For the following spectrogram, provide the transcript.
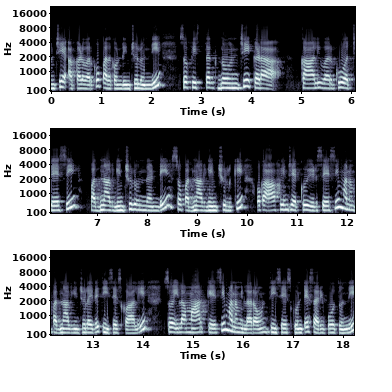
నుంచి అక్కడ వరకు పదకొండు ఇంచులు ఉంది. సో ఫిస్తక్ నుంచి ఇక్కడ కాలి వరకు వచ్చేసి పద్నాలుగు ఇంచులు ఉందండి. సో పద్నాలుగు ఇంచులకి ఒక హాఫ్ ఇంచ్ ఎక్కువ ఇడిసేసి మనం పద్నాలుగు ఇంచులు అయితే తీసేసుకోవాలి. సో ఇలా మార్క్ వేసి మనం ఇలా రౌండ్ తీసేసుకుంటే సరిపోతుంది.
